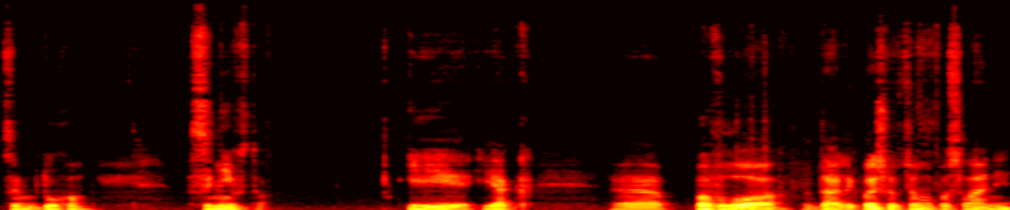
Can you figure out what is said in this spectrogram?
цим духом синівства. І як е, Павло далі пише в цьому посланні,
